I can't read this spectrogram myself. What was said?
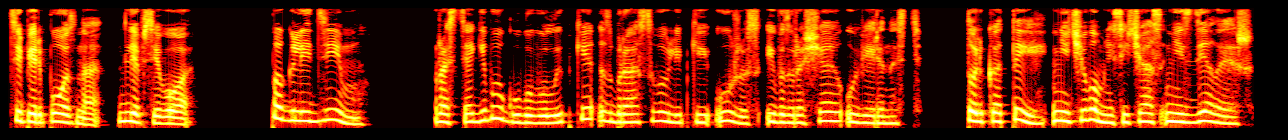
Теперь поздно, для всего. Поглядим. Растягиваю губы в улыбке, сбрасываю липкий ужас и возвращаю уверенность. Только ты ничего мне сейчас не сделаешь,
